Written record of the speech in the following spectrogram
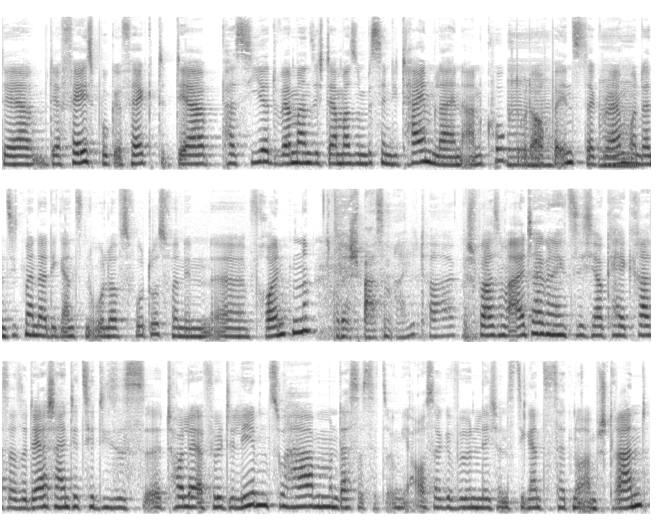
der, der Facebook-Effekt, der passiert, wenn man sich da mal so ein bisschen die Timeline anguckt mm. oder auch bei Instagram mm. und dann sieht man da die ganzen Urlaubsfotos von den äh, Freunden. Oder Spaß im Alltag. Spaß im Alltag und denkt sich, okay, krass, also der scheint jetzt hier dieses äh, tolle, erfüllte Leben zu haben und das ist jetzt irgendwie außergewöhnlich und ist die ganze Zeit nur am Strand.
